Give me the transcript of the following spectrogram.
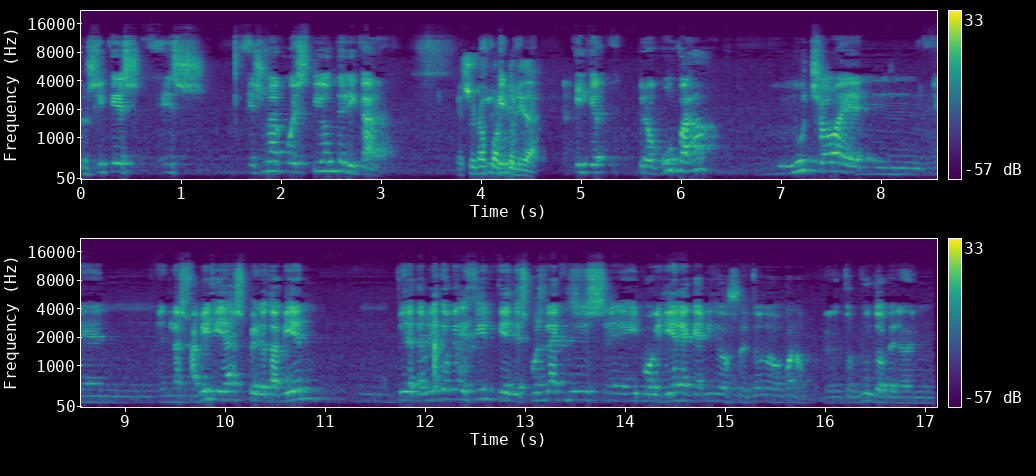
pero sí que es, es, es una cuestión delicada. Es una oportunidad. Y que, preocupa mucho en en las familias, pero también, mira, también tengo que decir que después de la crisis eh, inmobiliaria que ha habido, sobre todo, bueno, en todo el mundo, pero en,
